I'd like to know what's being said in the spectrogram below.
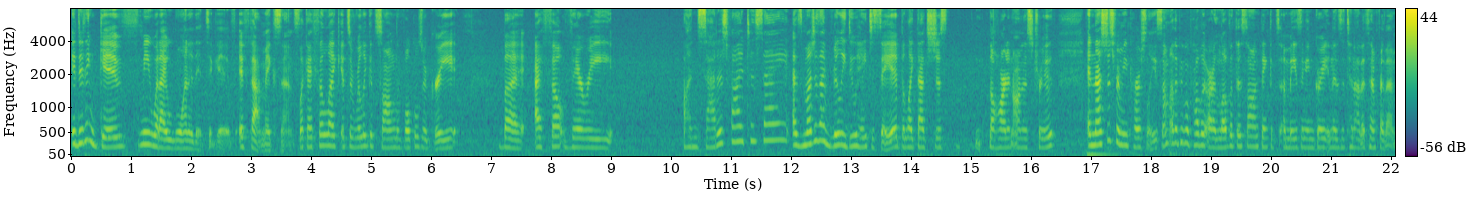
it didn't give me what I wanted it to give, if that makes sense. Like, I feel like it's a really good song, the vocals are great, but I felt very unsatisfied to say. As much as I really do hate to say it, but like, that's just the hard and honest truth and that's just for me personally. Some other people probably are in love with this song, think it's amazing and great, and is a 10 out of 10 for them.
